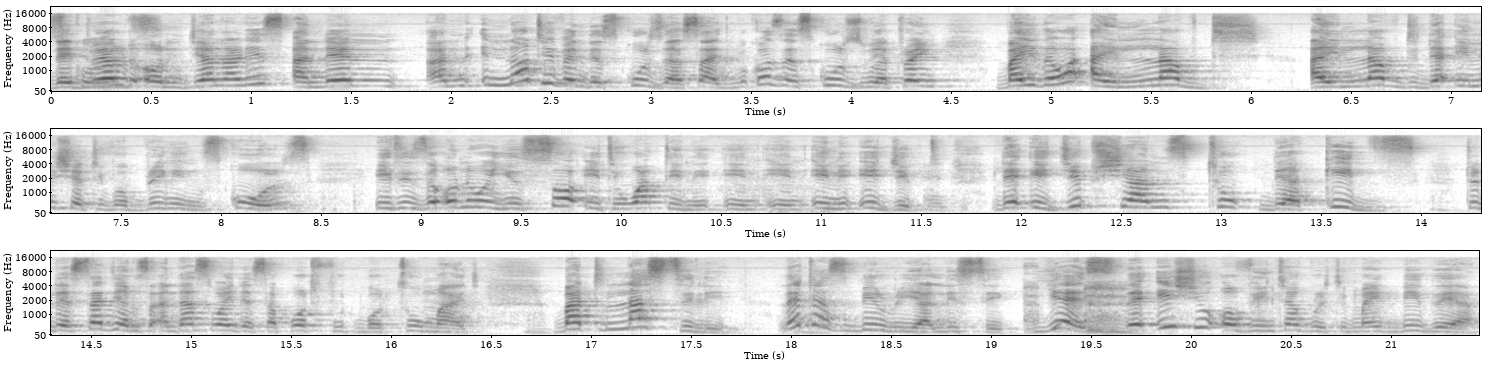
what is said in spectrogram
They schools. dwelled on journalists, and then and not even the schools as such, because the schools were trying. By the way, I loved I loved the initiative of bringing schools. It is the only way you saw it worked in in, in, in Egypt. The Egyptians took their kids to the stadiums, and that's why they support football too much. But lastly, let us be realistic. Yes, the issue of integrity might be there.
